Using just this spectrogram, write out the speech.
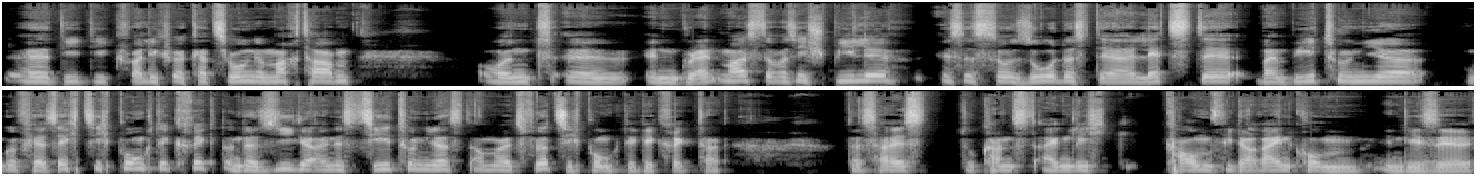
äh, die die Qualifikation gemacht haben. Und äh, in Grandmaster, was ich spiele, ist es so, so, dass der Letzte beim B-Turnier ungefähr 60 Punkte kriegt und der Sieger eines C-Turniers damals 40 Punkte gekriegt hat. Das heißt, du kannst eigentlich kaum wieder reinkommen in diese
